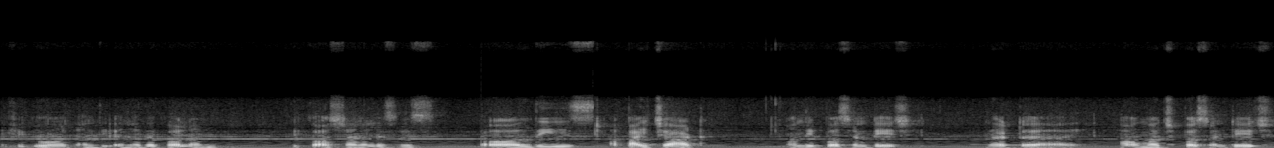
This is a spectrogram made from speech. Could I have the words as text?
If you go on the another column the cost analysis all these a pie chart on the percentage that uh, how much percentage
